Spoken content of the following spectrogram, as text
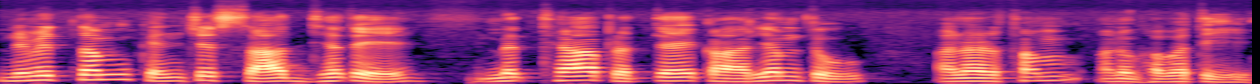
निमित्तम किंचित साध्यते, मिथ्या प्रत्यय कार्यम तो अनर्थम अनुभवती।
